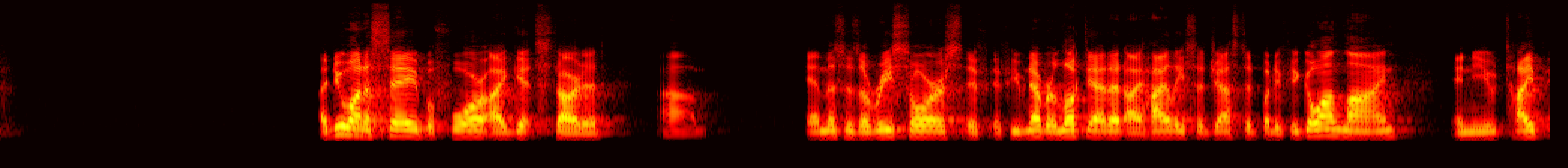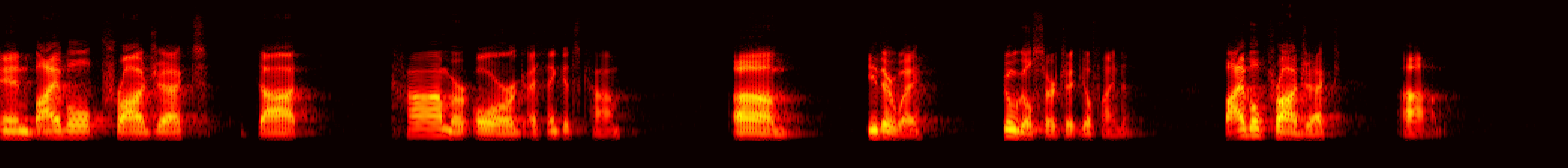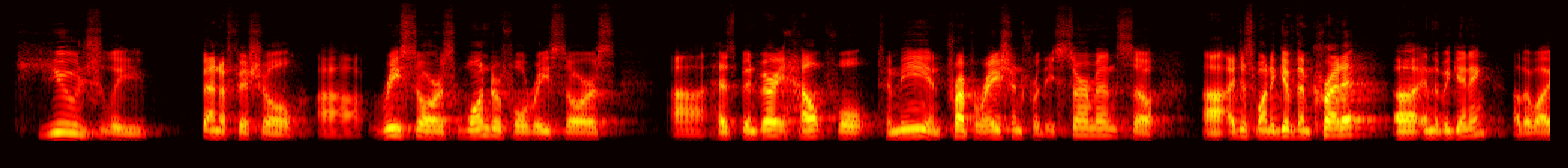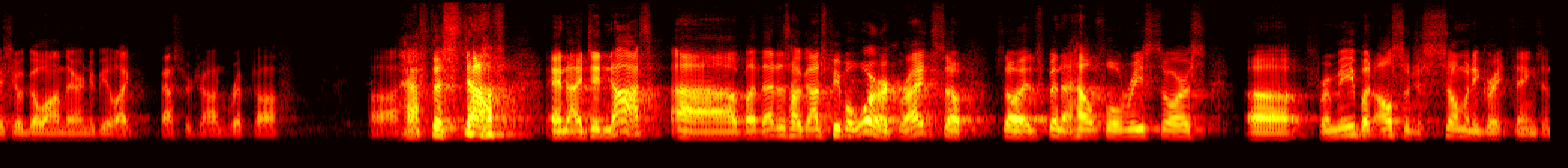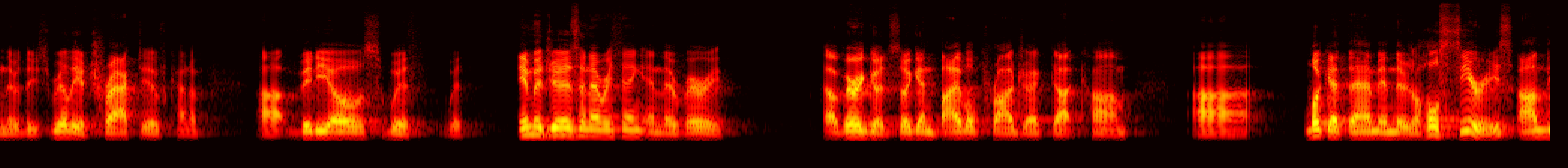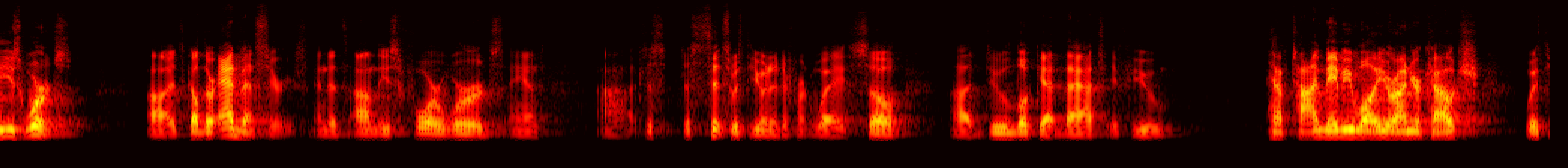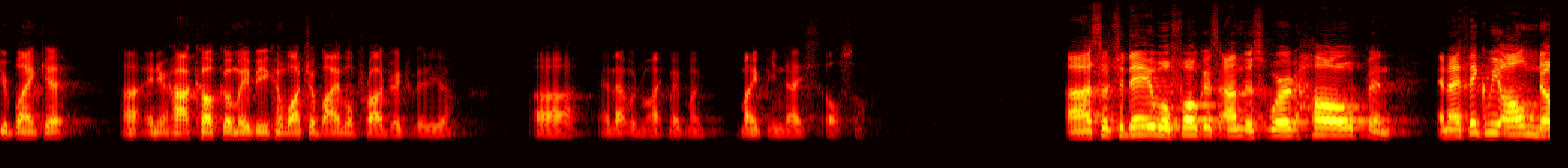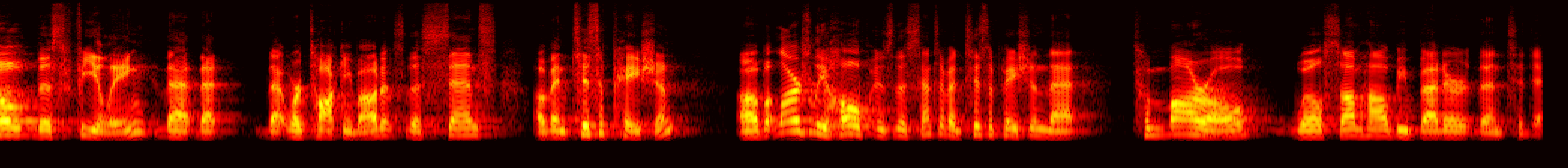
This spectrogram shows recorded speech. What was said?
I do want to say before I get started, um, and this is a resource. If, if you've never looked at it, I highly suggest it. But if you go online and you type in BibleProject.com or org, I think it's com. Um, either way, Google search it, you'll find it. Bible Project, um, hugely beneficial uh, resource, wonderful resource, uh, has been very helpful to me in preparation for these sermons. So uh, I just want to give them credit uh, in the beginning. Otherwise, you'll go on there and you'll be like, Pastor John ripped off uh, half this stuff, and I did not. Uh, but that is how God's people work, right? So, so it's been a helpful resource for me, but also just so many great things. And there are these really attractive kind of videos with, with images and everything, and they're very, very good. So, again, BibleProject.com. Uh, look at them, and there's a whole series on these words. Uh, it's called their Advent series, and it's on these four words, and uh, just, just sits with you in a different way. So, do look at that if you have time, maybe while you're on your couch with your blanket uh, and your hot cocoa, maybe you can watch a Bible Project video. Uh, and that would might, might, might be nice also. Uh, so today we'll focus on this word hope, and, and I think we all know this feeling that, that, that we're talking about. It's the sense of anticipation, uh, but largely hope is the sense of anticipation that tomorrow will somehow be better than today.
